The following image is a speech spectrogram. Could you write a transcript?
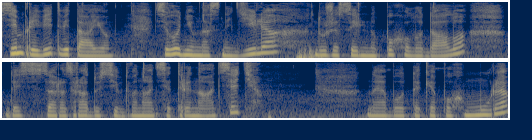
Всім привіт, вітаю! Сьогодні в нас неділя, дуже сильно похолодало, десь зараз градусів 12-13. Небо таке похмуре,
